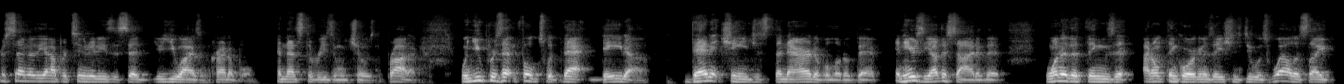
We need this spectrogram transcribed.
of the opportunities that said your UI is incredible? And that's the reason we chose the product. When you present folks with that data, then it changes the narrative a little bit. And here's the other side of it. One of the things that I don't think organizations do as well is like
